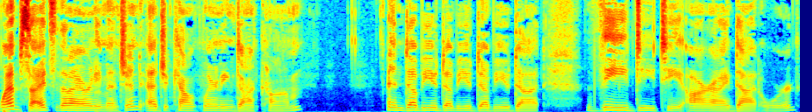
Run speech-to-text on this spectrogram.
websites that I already mentioned, educalclearning.com and www.thedtri.org.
